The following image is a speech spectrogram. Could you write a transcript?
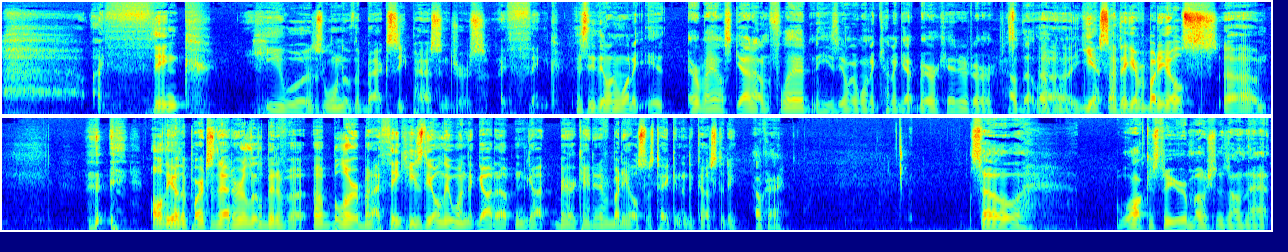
I think, he was one of the backseat passengers. I think. Is he the only one? Everybody else got out and fled, and he's the only one that kind of got barricaded, or how'd that look? Uh, he- yes, I think everybody else. Um, all the other parts of that are a little bit of a, a blur, but I think he's the only one that got up and got barricaded. Everybody else was taken into custody. Okay. So, walk us through your emotions on that.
